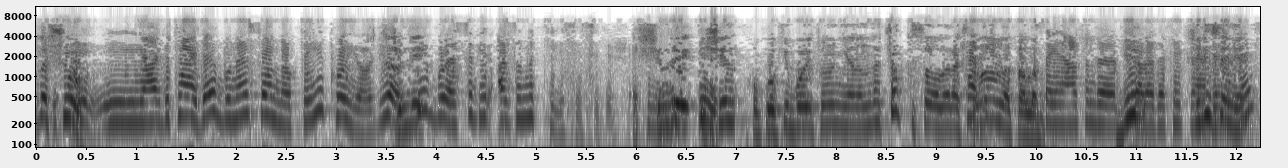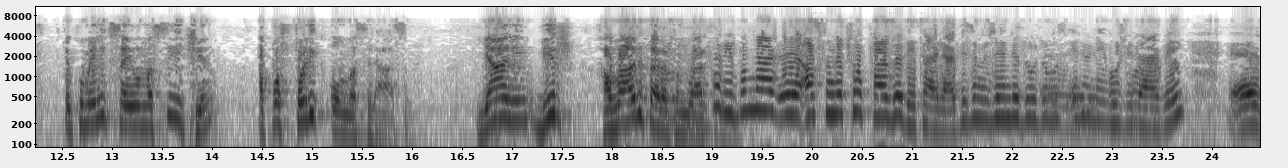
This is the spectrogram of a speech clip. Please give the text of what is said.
O da şu. E, e, Yargıtay da buna son noktayı koyuyor. Diyor Şimdi- ki burası bir azınlık kilisesidir. Şimdi Ekümenik değil. işin hukuki boyutunun yanında çok kısa olarak şunu Tabii. anlatalım. Sayın Altında Bir Sala'da tekrar kilisenin ekumenik sayılması için apostolik olması lazım. Yani bir havari tarafından. Tabii bunlar e, aslında çok fazla detaylar. Bizim üzerinde durduğumuz en önemli Bojidar Bey, e,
